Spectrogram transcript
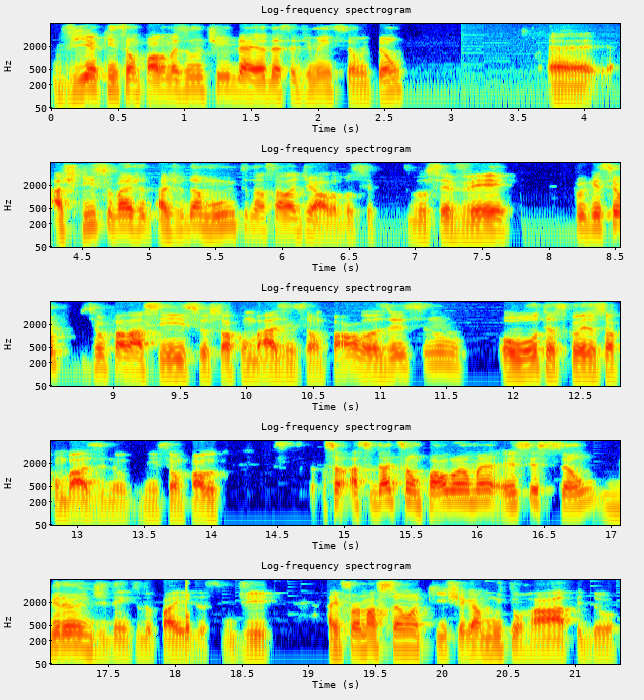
vi aqui em São Paulo, mas eu não tinha ideia dessa dimensão, então é, acho que isso vai ajuda muito na sala de aula, você, você vê, porque se eu, se eu falasse isso só com base em São Paulo, às vezes não, ou outras coisas só com base no, em São Paulo, a cidade de São Paulo é uma exceção grande dentro do país, assim, de a informação aqui chegar muito rápido,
